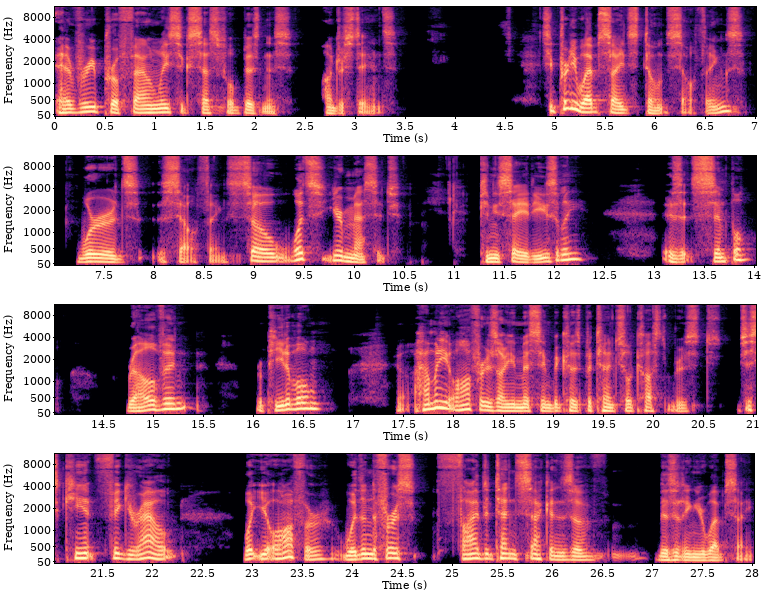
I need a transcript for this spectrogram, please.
every profoundly successful business understands. See, pretty websites don't sell things, words sell things. So, what's your message? Can you say it easily? Is it simple, relevant, repeatable? How many offers are you missing because potential customers just can't figure out what you offer within the first five to 10 seconds of visiting your website?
